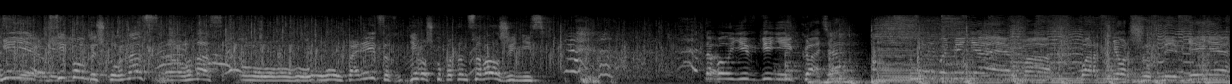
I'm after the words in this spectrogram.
Не-не, секундочку, у нас, э, у нас, у, у- у корейцев девушку потанцевал, женись. Это был Евгений и Катя. Мы меняем а, партнершу для Евгения.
